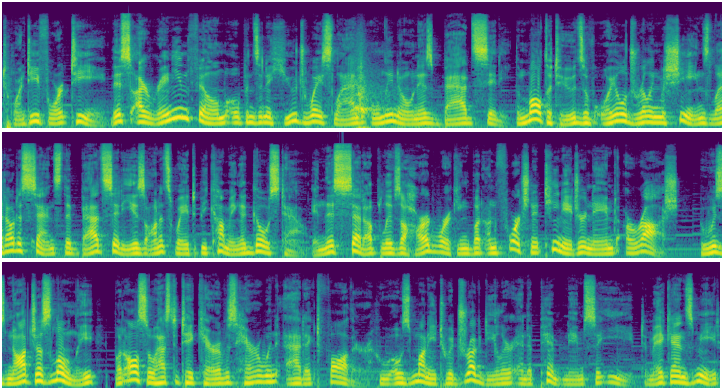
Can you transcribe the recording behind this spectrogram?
2014. This Iranian film opens in a huge wasteland only known as Bad City. The multitudes of oil drilling machines let out a sense that Bad City is on its way to becoming a ghost town. In this setup lives a hardworking but unfortunate teenager named Arash, who is not just lonely, but also has to take care of his heroin addict father, who owes money to a drug dealer and a pimp named Saeed. To make ends meet,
